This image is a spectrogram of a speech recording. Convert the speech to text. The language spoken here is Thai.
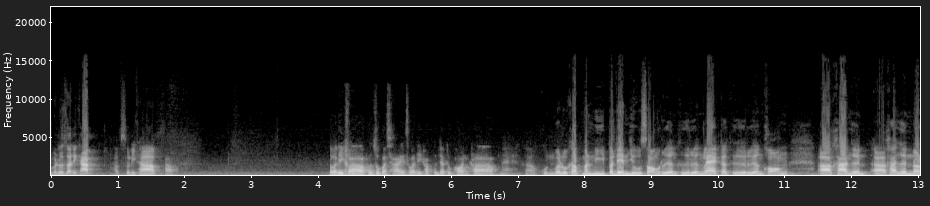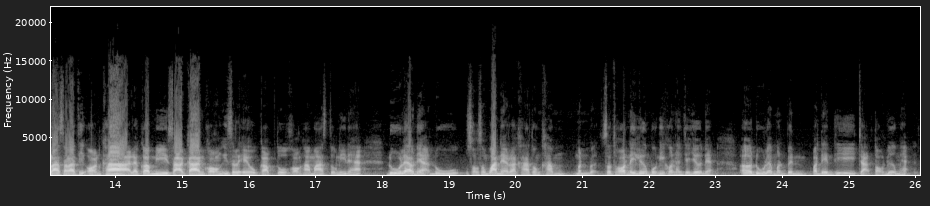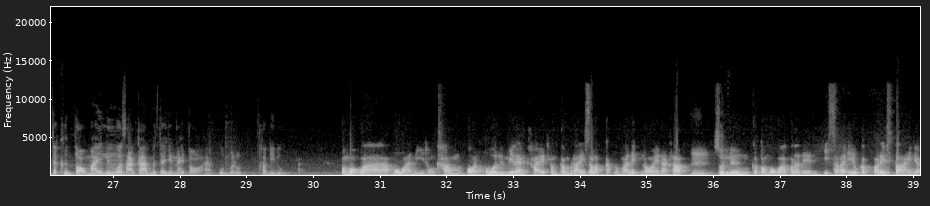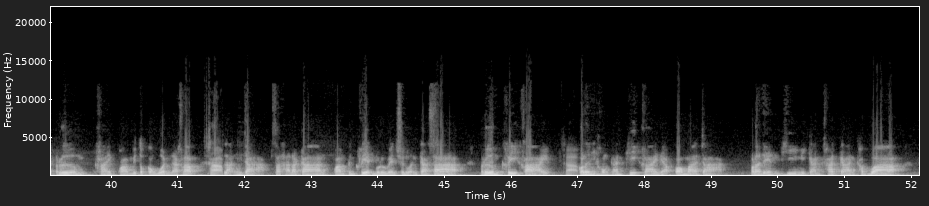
คุณบรรลุสวัสดีครับ ครับ สวัสดีครับครับ สวัสดีครับ คุณสุประชัย สวัสดีครับ คุณจตุพรครับแหมก็คุณวรุษครับ มันมีประเด็นอยู่ 2 เรื่อง คือเรื่องแรกก็คือเรื่องของอาค่าเงินอ่าค่าเงินดอลลาร์สหรัฐที่อ่อนค่า แล้วก็มีสถานการณ์ของอิสราเอลกับตัวของฮามาสตรงนี้นะฮะดูแล้วเนี่ยดูสองสามวันเนี่ยราคาทองคำมันสะท้อนในเรื่องพวกนี้ค่อนข้างจะเยอะเนี่ยเอ่อดูแล้วมันเป็นประเด็นที่จะต่อเนื่องไหมฮะจะขึ้นต่อไหมหรือว่าสถานการณ์มันจะยังไงต่อฮะคุณวรุษเท่าที่ดู ต้องบอกว่าเมื่อวานนี้ทองคำอ่อนตัวหรือมีแรงขายทำกำไรสลับกลับลงมาเล็กน้อยนะครับอืมส่วนหนึ่งก็ต้องบอกว่าประเด็นอิสราเอลกับปาเลสไตน์เนี่ยเริ่มคลายความวิตกกังวลนะครับครับหลังจากสถานการณ์ ความตึงเครียดบริเวณฉนวนกาซาเริ่มคลี่คลายครับกรณีของการคลี่คลายเนี่ยก็มาจากประเด็นที่มีการคาดการณ์ครับว่า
